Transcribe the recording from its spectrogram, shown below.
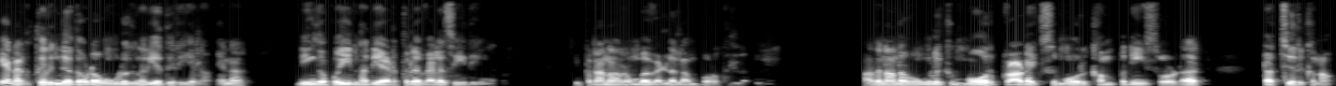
எனக்கு தெரிஞ்சதோட உங்களுக்கு நெறைய தெரியலாம். ஏன்னா, நீங்க போய் நெறைய இடத்துல வேலை செய்றீங்க. இப்போ நான் ரொம்ப வெளிலலாம் போறதில்ல. அதனால உங்களுக்கு மோர் ப்ராடக்ட்ஸ், மோர் கம்பெனிஸோட டச் இருக்கலாம்.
